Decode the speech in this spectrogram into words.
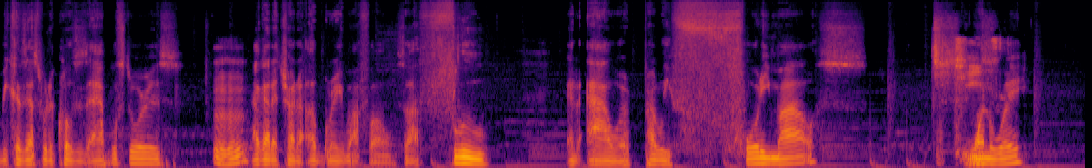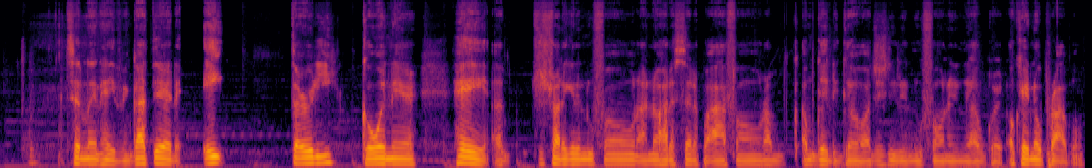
because that's where the closest Apple store is. hmm I gotta try to upgrade my phone. So I flew an hour, probably 40 miles one way to Lynn Haven. Got there at 8:30. Going there. Hey, I'm just trying to get a new phone. I know how to set up an iPhone. I'm I'm good to go. I just need a new phone. and an upgrade. Okay, no problem.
